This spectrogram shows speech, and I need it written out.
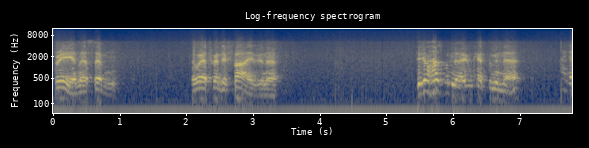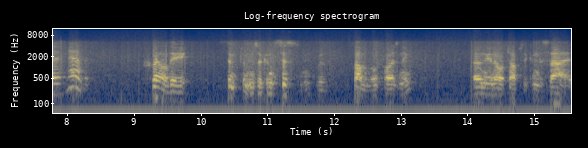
Three, and they're seven. There were 25, you know. Did your husband know you kept them in there? I don't know, but Well, the symptoms are consistent abominable poisoning. Only an autopsy can decide.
